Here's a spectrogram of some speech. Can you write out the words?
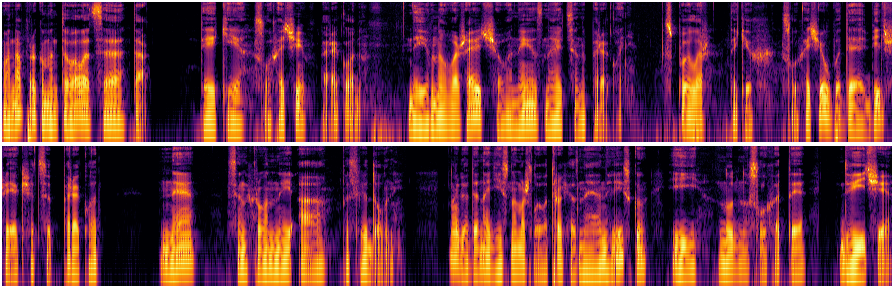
вона прокоментувала це так. Деякі слухачі перекладу наївно вважають, що вони знаються на перекладі. Спойлер таких слухачів буде більше, якщо це переклад не синхронний, а послідовний. Ну, людина дійсно, можливо, трохи знає англійську, і нудно слухати двічі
